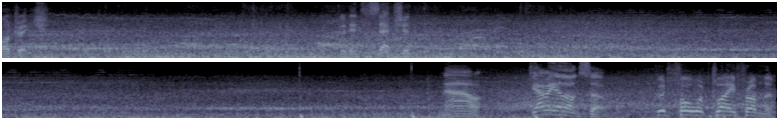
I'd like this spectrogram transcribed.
Modric. Good interception. Now, Xabi Alonso. Good forward play from them.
